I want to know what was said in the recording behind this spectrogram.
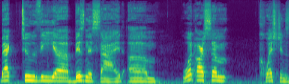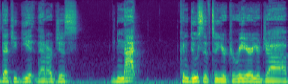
Back to the uh, business side. Um, what are some questions that you get that are just not conducive to your career, your job,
